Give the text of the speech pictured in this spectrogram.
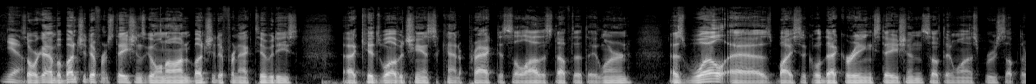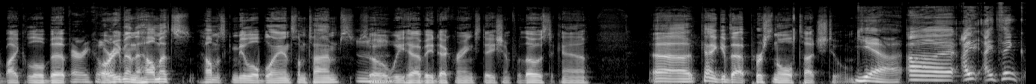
Yeah. So we're gonna have a bunch of different stations going on, a bunch of different activities. Uh, kids will have a chance to kind of practice a lot of the stuff that they learn, as well as bicycle decorating stations. So if they want to spruce up their bike a little bit, very cool. Or even the helmets. Helmets can be a little bland sometimes, mm-hmm. so we have a decorating station for those to kind of uh, kind of give that personal touch to them. Yeah, uh, I, I think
